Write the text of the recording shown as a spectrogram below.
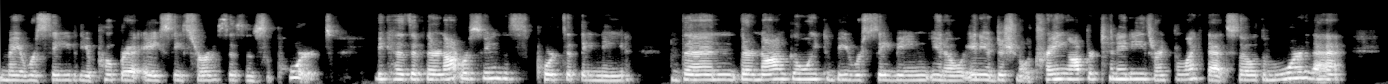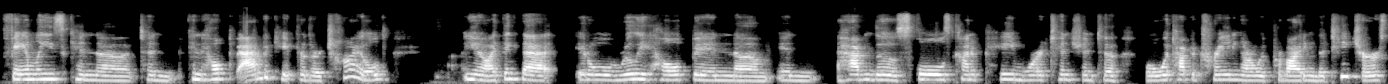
may receive the appropriate AAC services and support. Because if they're not receiving the support that they need, then they're not going to be receiving, you know, any additional training opportunities or anything like that. So the more that families can uh, can can help advocate for their child, you know, I think that it'll really help in um, in having the schools kind of pay more attention to well what type of training are we providing the teachers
